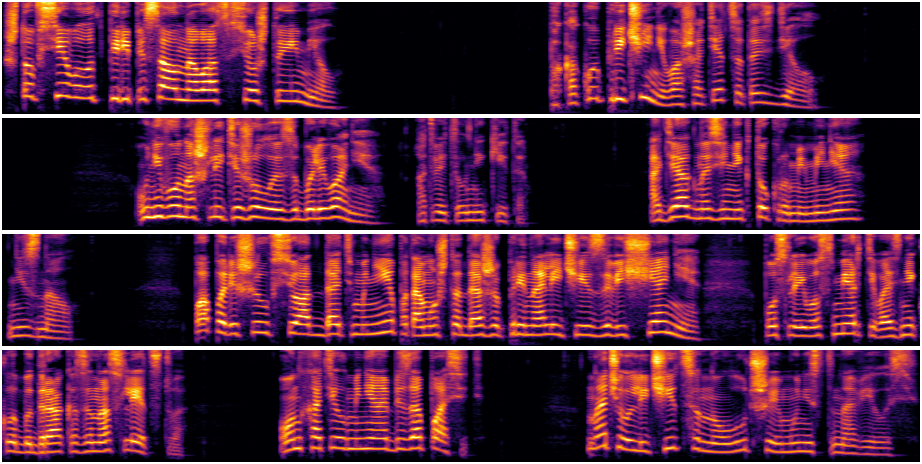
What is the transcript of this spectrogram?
что Всеволод переписал на вас все, что имел. По какой причине ваш отец это сделал? «У него нашли тяжелое заболевание», — ответил Никита. О диагнозе никто, кроме меня, не знал. Папа решил все отдать мне, потому что даже при наличии завещания после его смерти возникла бы драка за наследство. Он хотел меня обезопасить. Начал лечиться, но лучше ему не становилось.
